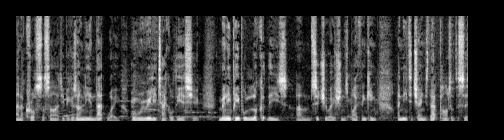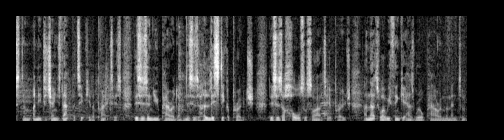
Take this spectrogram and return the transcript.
and across society, because only in that way will we really tackle the issue. Many people look at these um, situations by thinking, I need to change that part of the system, I need to change that particular practice. This is a new paradigm, this is a holistic approach, this is a whole society approach, and that's why we think it has real power and momentum.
